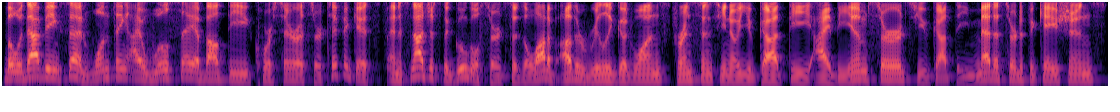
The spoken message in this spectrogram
But with that being said, one thing I will say about the Coursera certificates, and it's not just the Google certs, there's a lot of other really good ones. For instance, you know, you've got the IBM certs, you've got the Meta certifications,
